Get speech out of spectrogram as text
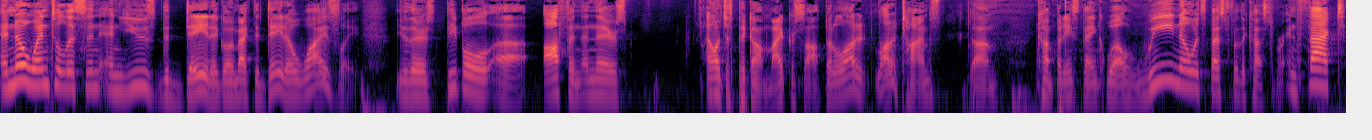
and know when to listen and use the data. Going back to data wisely you know, there's people uh, often, and there's I won't just pick on Microsoft, but a lot of a lot of times um, companies think, well, we know what's best for the customer. In fact,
